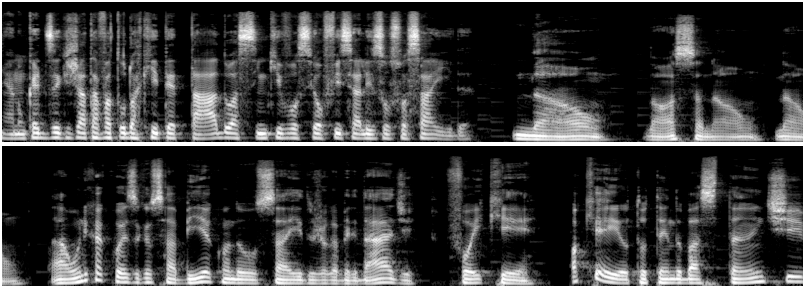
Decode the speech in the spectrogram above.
É, não quer dizer que já tava tudo arquitetado assim que você oficializou sua saída. Não, nossa, não, não. A única coisa que eu sabia quando eu saí do jogabilidade foi que, ok, eu tô tendo bastante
